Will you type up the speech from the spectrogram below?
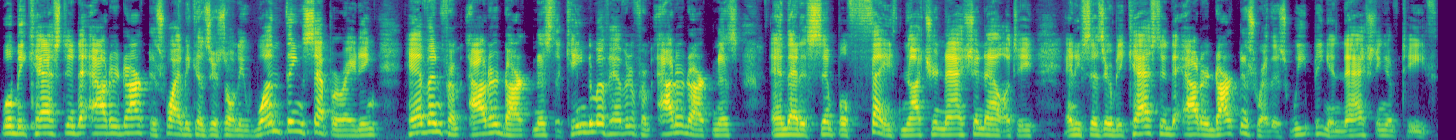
will be cast into outer darkness. Why? Because there's only one thing separating heaven from outer darkness, the kingdom of heaven from outer darkness, and that is simple faith, not your nationality. And he says they're going to be cast into outer darkness where there's weeping and gnashing of teeth.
